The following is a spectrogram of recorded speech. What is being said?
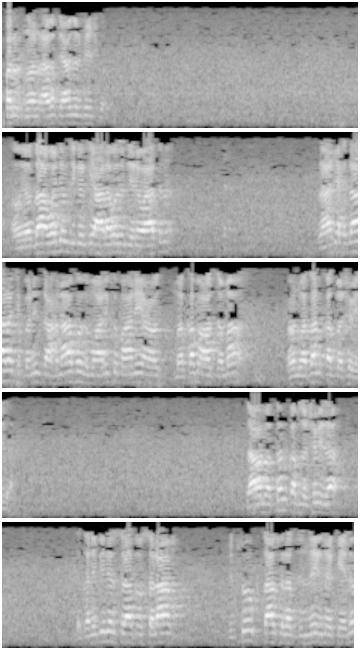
پر آغت یعنی عذر پیش کر اور یدا وجب ذکر کی علاوہ دے روایتنا راجح دارا چھ بنی دہناف و مالک مانی مقام عظمہ ان وطن قبض شویدہ دا۔ ان وطن قبض شویدہ لیکن نبی صلی اللہ علیہ الصلوۃ والسلام چوک تاثرت زندگی نے کہہ دو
